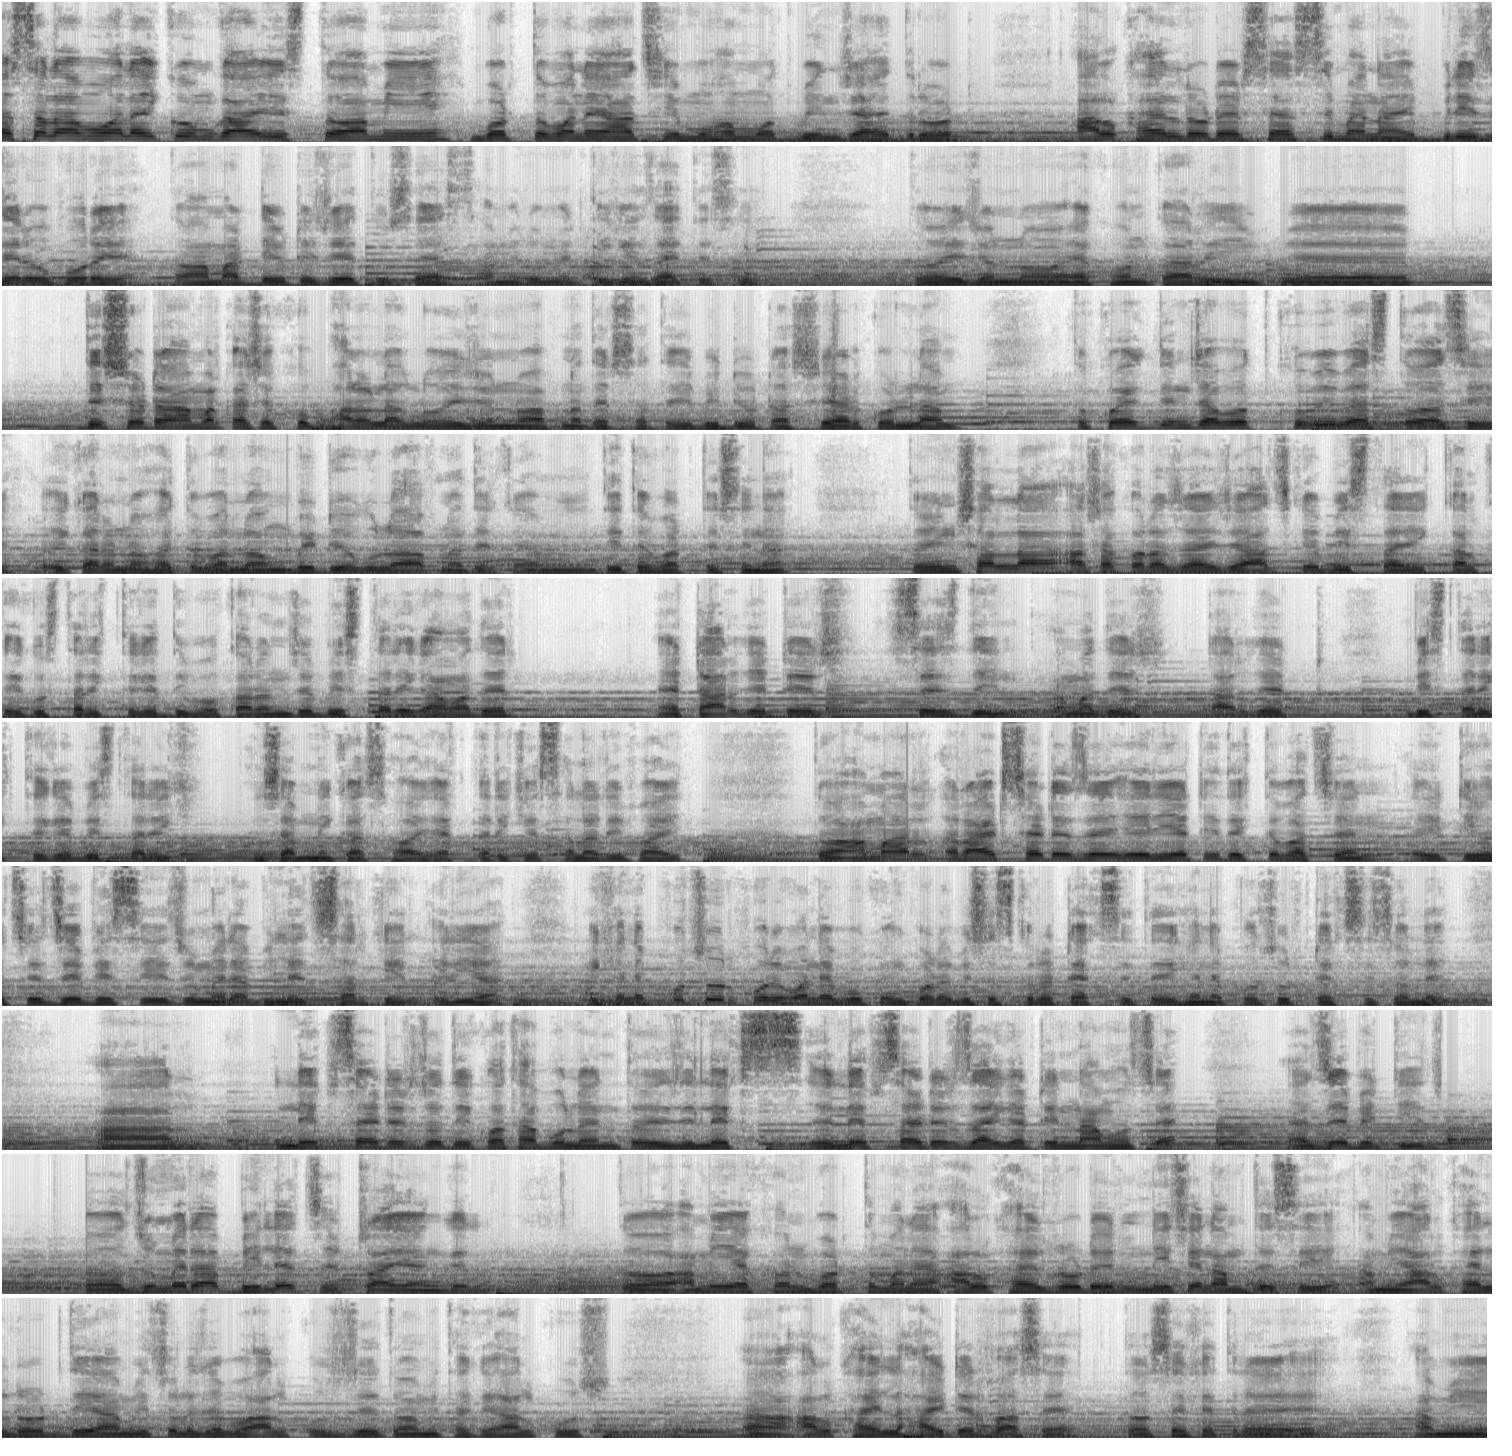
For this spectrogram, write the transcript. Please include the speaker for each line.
Speaker 1: আসসালামু আলাইকুম গাইস তো আমি বর্তমানে আছি Muhammad bin Zayed road al Khail রোডের শেষ সীমানায়, ব্রিজের উপরে। তো আমার ডিউটি যেহেতু শেষ, আমি রুমের দিকে যাইতেছি। তো এই জন্য এখনকার এই দৃশ্যটা আমার কাছে খুব ভালো লাগল, এই জন্য আপনাদের সাথে এই ভিডিওটা শেয়ার করলাম। তো কয়েকদিন যাবৎ খুবই ব্যস্ত আছি, এই কারণে হয়তো বা লং ভিডিওগুলো আপনাদেরকে আমি দিতে পারতেছি না। তো ইনশাল্লাহ আশা করা যায় যে আজকে বিশ তারিখ, কালকে একুশ তারিখ থেকে দিব। কারণ যে বিশ তারিখ আমাদের টার্গেটের শেষ দিন, আমাদের টার্গেট বিশ তারিখ থেকে বিশ তারিখ হিসাব নিকাশ হয়, এক তারিখে স্যালারি পাই। তো আমার রাইট সাইডে যে এরিয়াটি দেখতে পাচ্ছেন, এইটি হচ্ছে JVC Jumeirah village circle area এখানে প্রচুর পরিমাণে বুকিং পড়ে, বিশেষ করে ট্যাক্সিতে এখানে প্রচুর ট্যাক্সি চলে। আর লেফট সাইডের যদি কথা বলেন তো এই যে লেফট সাইডের জায়গাটির নাম হচ্ছে জেভিটি জুমেরা ভিলেজ ট্রায়াঙ্গেল তো আমি এখন বর্তমানে আল খায়েল রোডের নিচে নামতেছি। আমি আল খায়েল রোড দিয়ে আমি চলে যাব আলকুশ যেহেতু আমি থাকি আলকুশ আহ, আল খাইল হাইটের পাশে। তো সেক্ষেত্রে আমি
